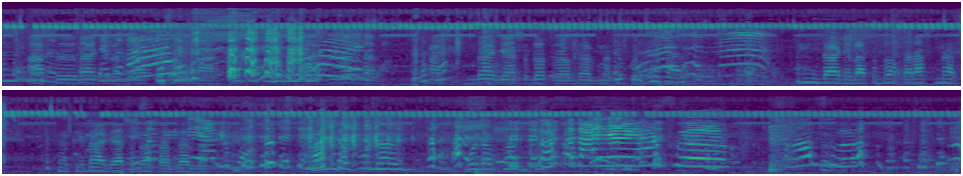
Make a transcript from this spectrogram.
म्हणत. दाजीला असं असं कुठं आहे व? चला.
